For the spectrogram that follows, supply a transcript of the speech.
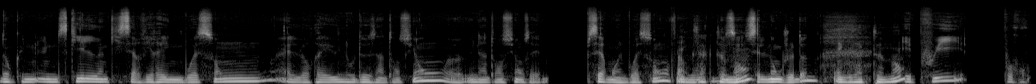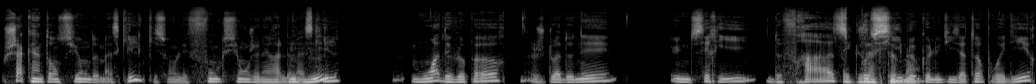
Donc une, skill qui servirait une boisson, elle aurait une ou deux intentions. une intention, c'est sers-moi une boisson. Exactement. C'est le nom que je donne. Exactement. Et puis pour chaque intention de ma skill, qui sont les fonctions générales de ma mhm. skill, moi, développeur, je dois donner une série de phrases possibles que l'utilisateur pourrait dire.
